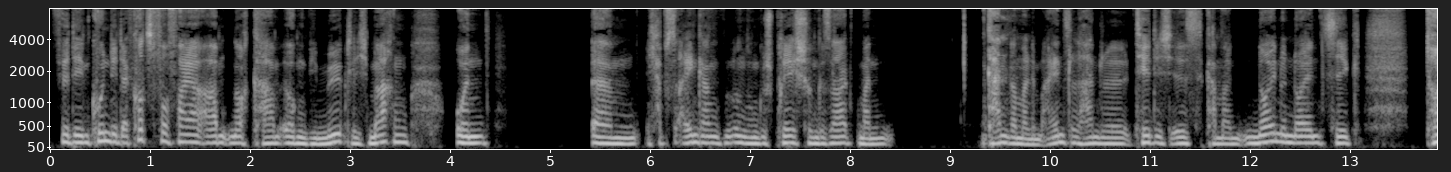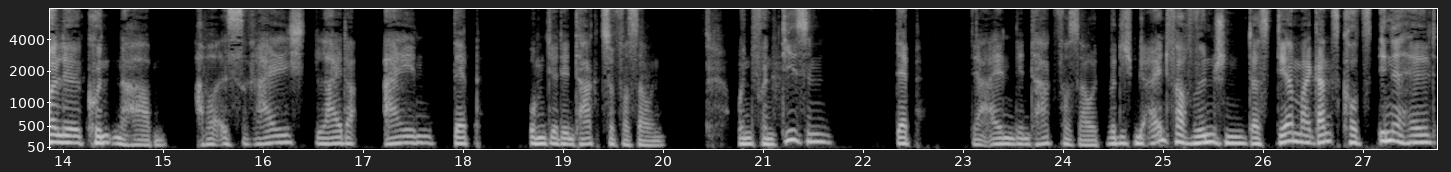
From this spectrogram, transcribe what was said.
für den Kunde, der kurz vor Feierabend noch kam, irgendwie möglich machen. Und ähm, ich habe es eingangs in unserem Gespräch schon gesagt, man kann, wenn man im Einzelhandel tätig ist, kann man 99 tolle Kunden haben. Aber es reicht leider ein Depp, um dir den Tag zu versauen. Und von diesem Depp, der einen den Tag versaut, würde ich mir einfach wünschen, dass der mal ganz kurz innehält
